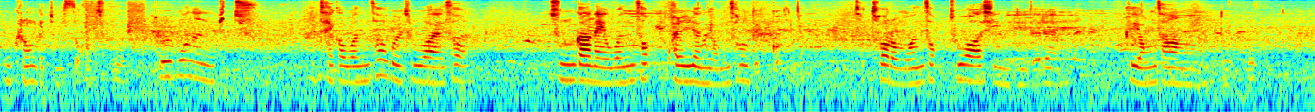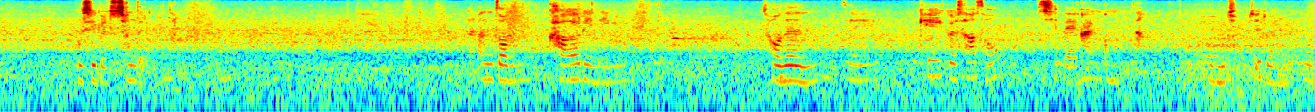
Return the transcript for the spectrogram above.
좀 그런 게 좀 있어가지고 쫄보는 비추. 제가 원석을 좋아해서 중간에 원석 관련 영상도 있거든요. 저처럼 원석 좋아하시는 분들은 그 영상도 꼭 보시길 추천드립니다. 완전 가을이네요. 저는 이제 케이크를 사서 집에 갈 겁니다. 너무 춥지도 않고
